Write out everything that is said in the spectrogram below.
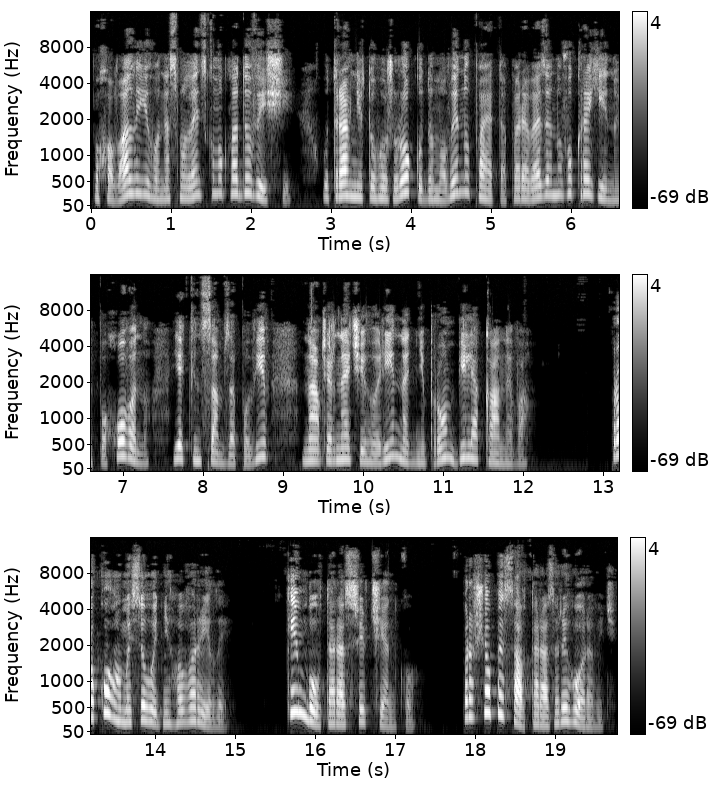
Поховали його на Смоленському кладовищі. У травні того ж року домовину поета перевезено в Україну і поховано, як він сам заповів, на Чернечій горі над Дніпром біля Канева. Про кого ми сьогодні говорили? Ким був Тарас Шевченко? Про що писав Тарас Григорович?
